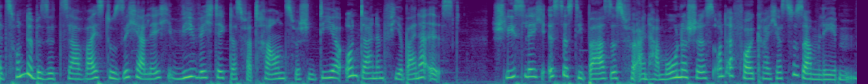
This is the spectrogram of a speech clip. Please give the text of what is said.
Als Hundebesitzer weißt du sicherlich, wie wichtig das Vertrauen zwischen dir und deinem Vierbeiner ist. Schließlich ist es die Basis für ein harmonisches und erfolgreiches Zusammenleben.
